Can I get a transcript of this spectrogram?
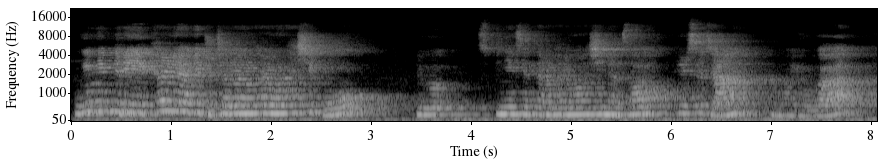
고객님들이 편리하게 주차장을 활용을 하시고 그리고 스피닝 센터를 활용하시면서 헬스장, 뭐 요가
